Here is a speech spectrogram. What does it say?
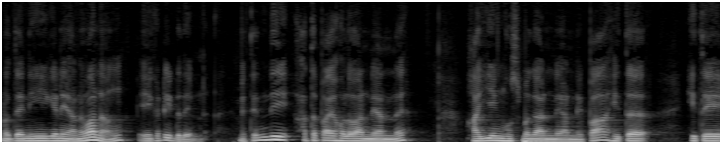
නොදැනීගෙන යනවා නම් ඒකට ඉඩ දෙන්න. මෙතෙන්දී අතපය හොලවන්න යන්න, හයියෙන් හුස්ම ගන්න යන්න එපා. හිත හිතේ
